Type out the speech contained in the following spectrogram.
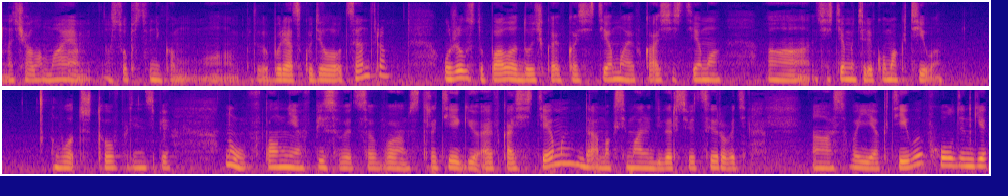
начало мая собственником э, этого бурятского делового центра уже выступала дочка АФК-система, АФК-система, а, система телеком актива. Вот, что, в принципе, ну, вполне вписывается в стратегию АФК-системы, да, максимально диверсифицировать а, свои активы в холдинге,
